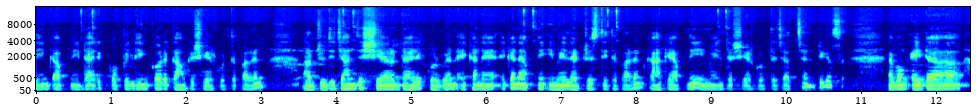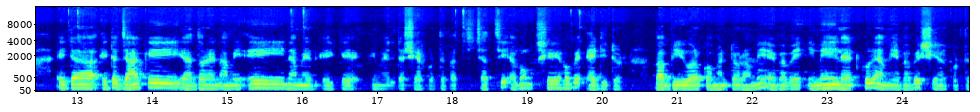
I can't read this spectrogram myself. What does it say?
লিঙ্ক। আপনি ডাইরেক্ট কপি লিঙ্ক করে কাউকে শেয়ার করতে পারেন। আর যদি চান যে শেয়ার ডাইরেক্ট করবেন, এখানে এখানে আপনি ইমেইল অ্যাড্রেস দিতে পারেন, কাকে আপনি ইমেইলটা শেয়ার করতে চাচ্ছেন, ঠিক আছে? এবং এইটা এইটা এটা যাকেই ধরেন আমি এই নামের একে ইমেইলটা শেয়ার করতে চাচ্ছি এবং সে হবে এডিটর বা ভিউয়ার, কমেন্টর আমি এভাবে ইমেইল অ্যাড করে আমি এভাবে শেয়ার করতে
